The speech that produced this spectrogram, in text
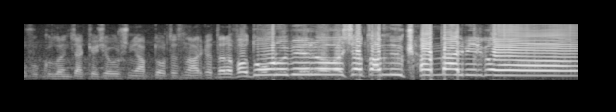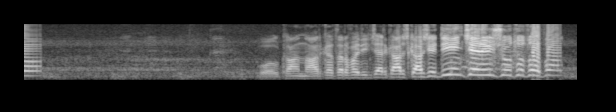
Ufuk kullanacak köşe vuruşunu yaptı ortasına arka tarafa doğru bir rövaşata mükemmel bir gol. Volkan arka tarafa Dinçer karşı karşıya. Dinçer'in şutu topa.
